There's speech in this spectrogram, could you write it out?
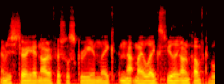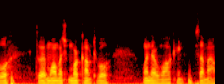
I'm just staring at an artificial screen, like not my legs feeling uncomfortable. So I'm much more comfortable when they're walking somehow.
